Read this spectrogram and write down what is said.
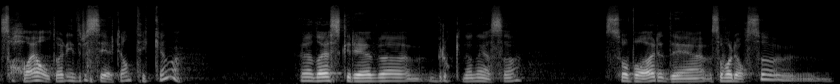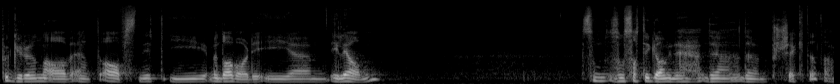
så har jeg alltid vært interessert i antikken. Da, da jeg skrev 'Brukne nese', så var det, så var det også pga. et avsnitt i Men da var det i Iliaden. Som, som satte i gang det, det, det prosjektet. Da.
